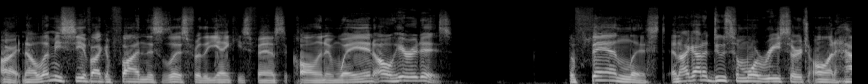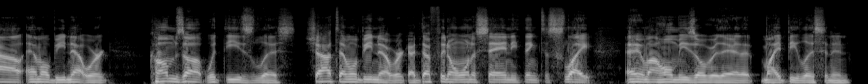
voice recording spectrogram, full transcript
All right, now let me see if I can find this list for the Yankees fans to call in and weigh in. Oh, here it is the fan list. And I got to do some more research on how MLB Network comes up with these lists. Shout out to MLB Network. I definitely don't want to say anything to slight any of my homies over there that might be listening.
